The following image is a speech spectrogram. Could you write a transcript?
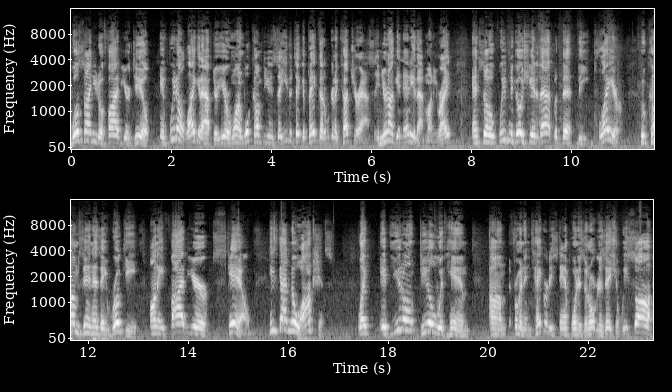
we'll sign you to a five year deal. If we don't like it after year one, we'll come to you and say, either take a pay cut or we're going to cut your ass. And you're not getting any of that money, right? And so we've negotiated that, but the, the player who comes in as a rookie on a five year scale, he's got no options. Like, if you don't deal with him um, from an integrity standpoint as an organization, we saw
